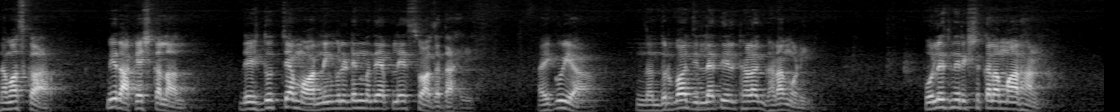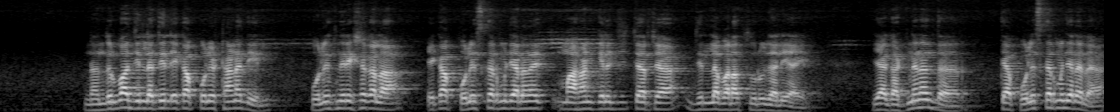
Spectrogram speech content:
नमस्कार मी राकेश कलाल. देशदूतच्या मॉर्निंग बुलेटिनमध्ये आपले स्वागत आहे. ऐकूया नंदुरबार जिल्ह्यातील ठळक घडामोडी. पोलीस निरीक्षकाला मारहाण. नंदुरबार जिल्ह्यातील एका पोलीस ठाण्यातील पोलीस निरीक्षकाला एका पोलीस कर्मचाऱ्याने मारहाण केल्याची चर्चा जिल्हाभरात सुरू झाली आहे. या घटनेनंतर त्या पोलीस कर्मचाऱ्याला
